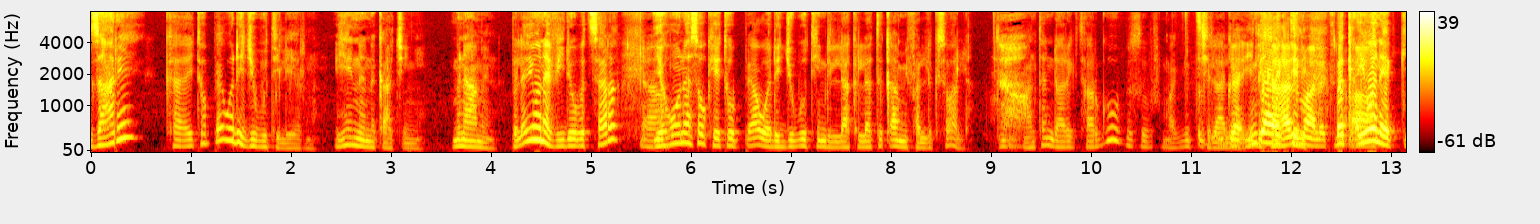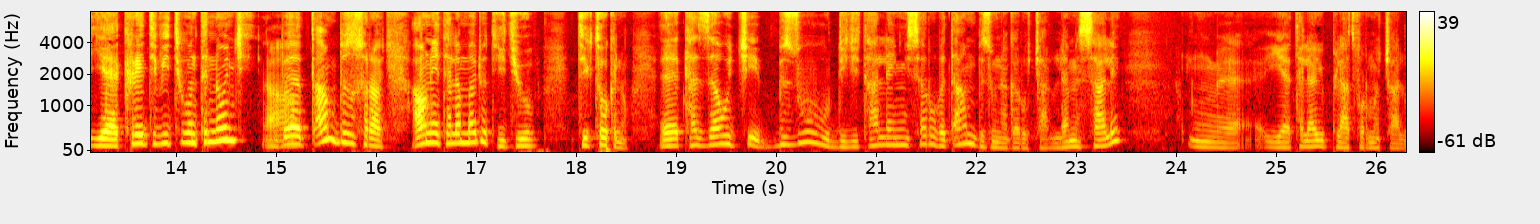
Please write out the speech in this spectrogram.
ዛሬ ከኢትዮጵያ ወደ ጅቡቲ ሊሄድ ነው። ይህንን እቃ ጭኜ ምናምን ብለህ የሆነ ቪዲዮ ብትሰራ የሆነ ሰው ከኢትዮጵያ ወደ ጅቡቲ እንዲላክለት እቃ የሚፈልግ ሰው አለ አንተን direct አድርጎ ብዙ ብር ማግኘት ትችላለህ ጋ- ይልክሃል ማለት ነው። በቃ አዎ። የሆነ የ creativity ው እንትን ነው እንጂ በጣም ብዙ ስራዎች አሁን የተለመዱት ዩቲዩብ ቲክቶክ ነው። ከዛ ውጭ ብዙ ዲጂታል ላይ የሚሰሩ በጣም ብዙ ነገሮች አሉ። ለምሳሌ የተለያዩ platform ኦች አሉ።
